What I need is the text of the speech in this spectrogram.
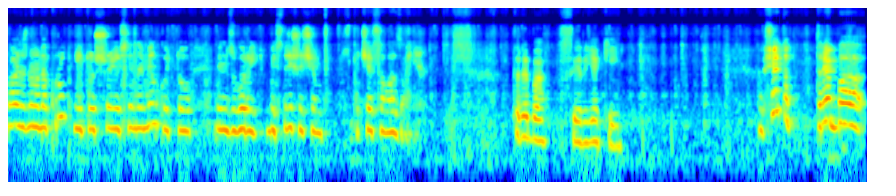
Бажано на крупній, то що якщо на мілкій, то він згорить швидше, ніж спечеться лазанья. Треба сир який? Взагалі-то треба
